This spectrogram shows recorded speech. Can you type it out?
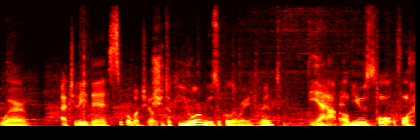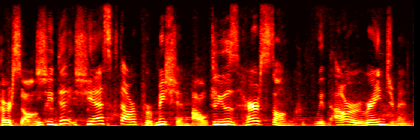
were actually the Super Bowl show. She took your musical arrangement yeah, and used for, for her song. She did. She asked our permission oh. to use her song with our arrangement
